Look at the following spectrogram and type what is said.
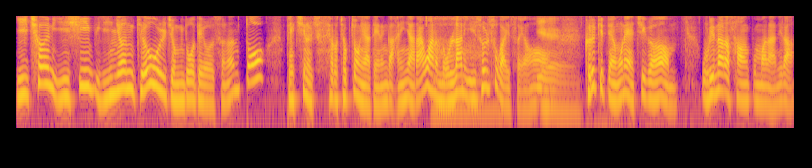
2022년 겨울 정도 되어서는 또 백신을 새로 접종해야 되는 거 아니냐라고 하는 아. 논란이 있을 수가 있어요. 예. 그렇기 때문에 지금 우리나라 상황뿐만 아니라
